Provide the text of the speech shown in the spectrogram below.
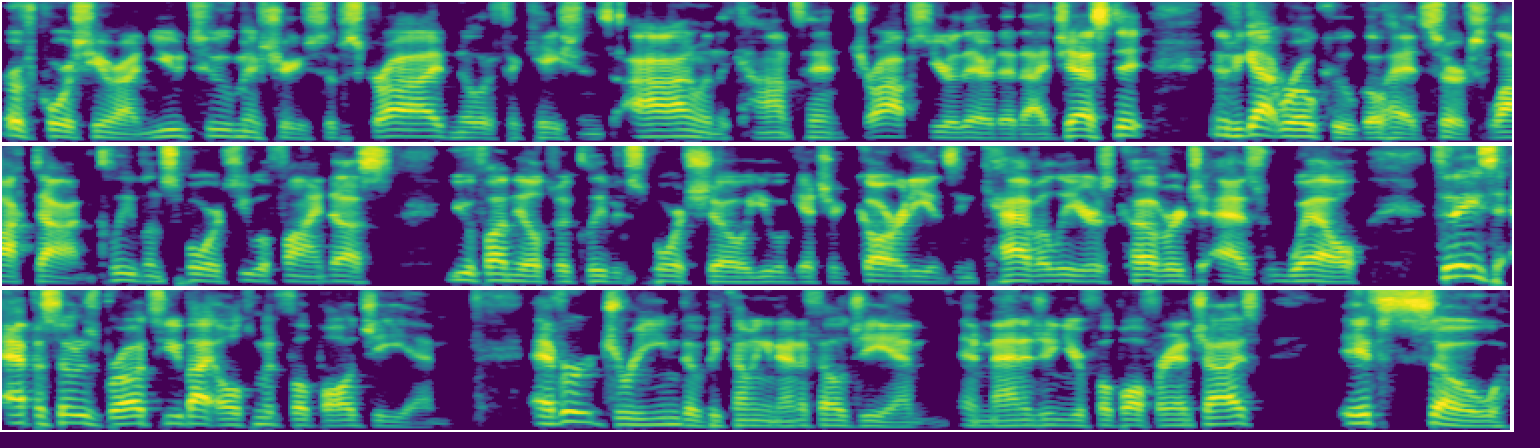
or of course here on YouTube. Make sure you subscribe, notifications on when the content drops. You're there to digest it. And if you got Roku, go ahead, search Locked On Cleveland Sports. You will find us. You will find the Ultimate Cleveland Sports Show. You will get your Guardians and Cavaliers coverage as well. Today's episode is brought to you by Ultimate Football GM. Ever dreamed of becoming an NFL GM and managing your football franchise? If so,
